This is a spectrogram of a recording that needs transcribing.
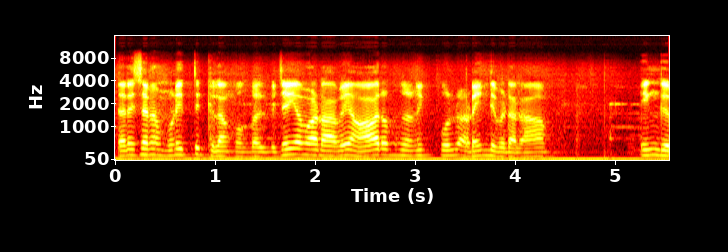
தரிசனம் முடித்து கிளம்புங்கள். விஜயவாடாவை ஆறு மணிக்குள் அடைந்து விடலாம். இங்கு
